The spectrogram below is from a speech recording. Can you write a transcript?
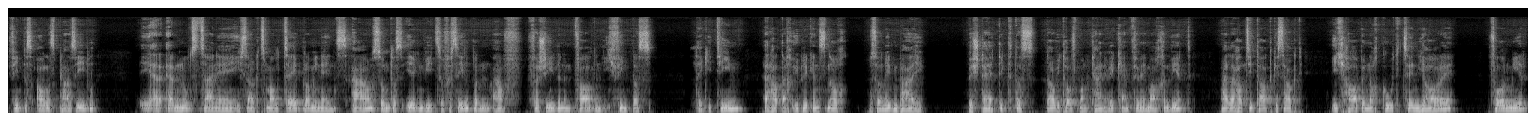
Ich finde das alles plausibel. Er, er nutzt seine, ich sage jetzt mal, C-Prominenz aus, um das irgendwie zu versilbern auf verschiedenen Pfaden. Ich finde das legitim. Er hat auch übrigens noch so nebenbei bestätigt, dass David Hoffmann keine Wettkämpfe mehr machen wird, weil er hat Zitat gesagt, ich habe noch gut zehn Jahre vor mir,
